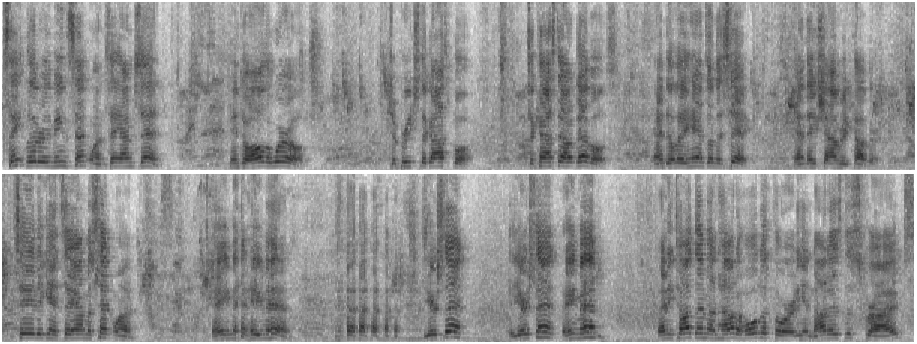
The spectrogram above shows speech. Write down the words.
Saint literally means sent one. Say, I'm sent into all the world to preach the gospel, to cast out devils, and to lay hands on the sick, and they shall recover. Say it again. Say, I'm a sent one. Amen. Amen. You're sent. You're sent. Amen. And he taught them on how to hold authority and not as the scribes.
